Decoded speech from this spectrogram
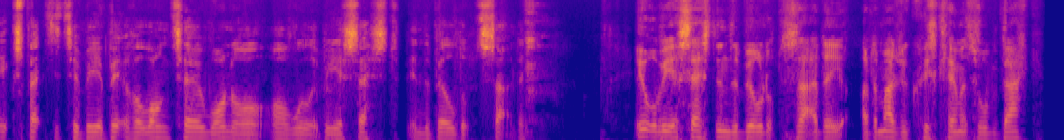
expected to be a bit of a long term one, or, or will it be assessed in the build up to Saturday? It will be assessed in the build up to Saturday. I'd imagine Chris Clements will be back.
